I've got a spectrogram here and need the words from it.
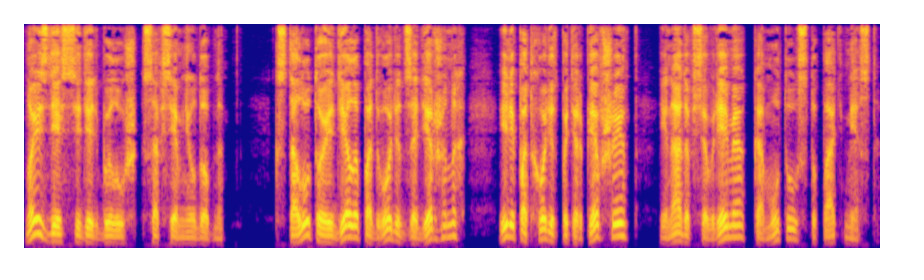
Но и здесь сидеть было уж совсем неудобно. К столу то и дело подводят задержанных или подходят потерпевшие, и надо все время кому-то уступать место.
